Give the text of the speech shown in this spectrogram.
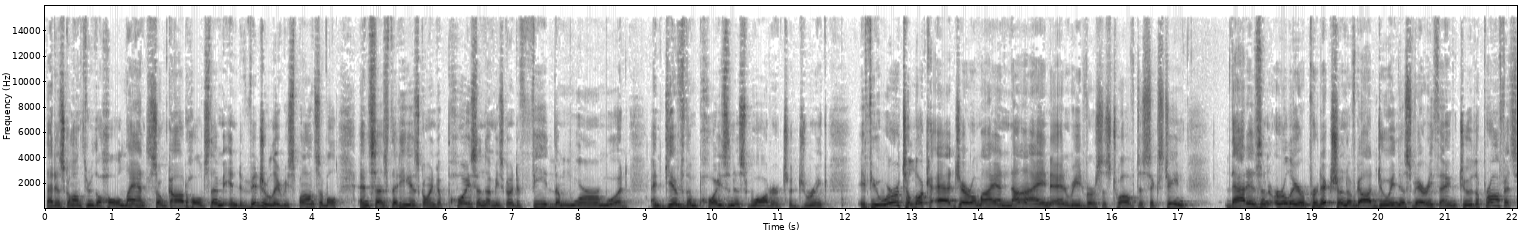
that has gone through the whole land. So God holds them individually responsible and says that He is going to poison them. He's going to feed them wormwood and give them poisonous water to drink. If you were to look at Jeremiah 9 and read verses 12 to 16, that is an earlier prediction of God doing this very thing to the prophets.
